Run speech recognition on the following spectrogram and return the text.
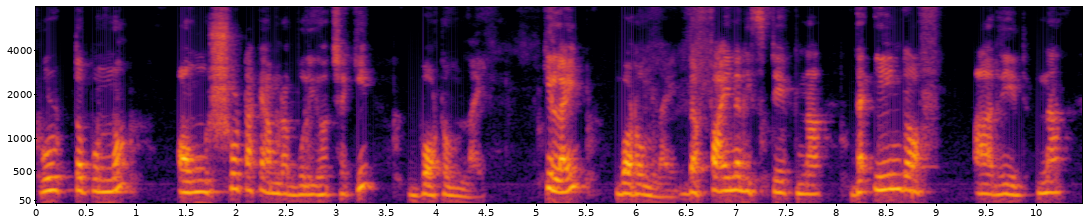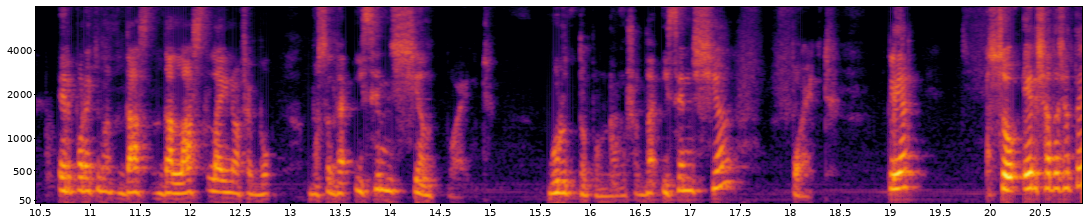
গুরুত্বপূর্ণ অংশটাকে আমরা বলি হচ্ছে কি? বটম লাইন কি line bottom line the final step না the end of a read না এরপরে কি thus the last line of a book বুঝছ দ্য ইসেনশিয়াল পয়েন্ট গুরুত্বপূর্ণ অংশ the essential point clear so এর সাথে সাথে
